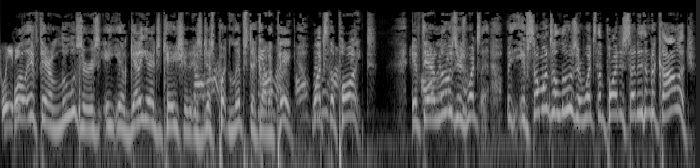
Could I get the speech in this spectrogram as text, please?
fleeting. Well, if they're losers, you know, getting an education is just putting lipstick on a pig. What's the point? If they're losers, what's if someone's a loser? What's the point of sending them to college?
